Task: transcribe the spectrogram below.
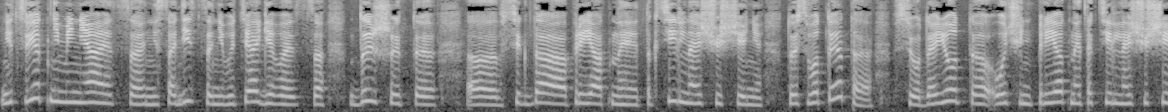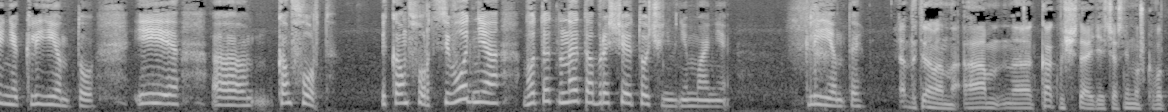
Ни цвет не меняется, не садится, не вытягивается, дышит, э, всегда приятные тактильные ощущения. То есть вот это все дает э, очень приятные тактильные ощущения клиенту и э, комфорт. И комфорт. Сегодня вот это, на это обращают очень внимание клиенты. Татьяна Ивановна, а как вы считаете, сейчас немножко вот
